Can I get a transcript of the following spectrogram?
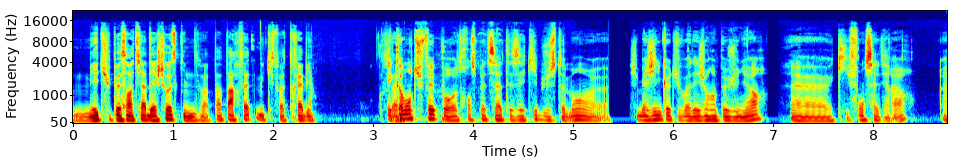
Mais tu peux sortir des choses qui ne soient pas parfaites, mais qui soient très bien. Et comment tu fais pour retransmettre ça à tes équipes, justement J'imagine que tu vois des gens un peu juniors qui font cette erreur, euh,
